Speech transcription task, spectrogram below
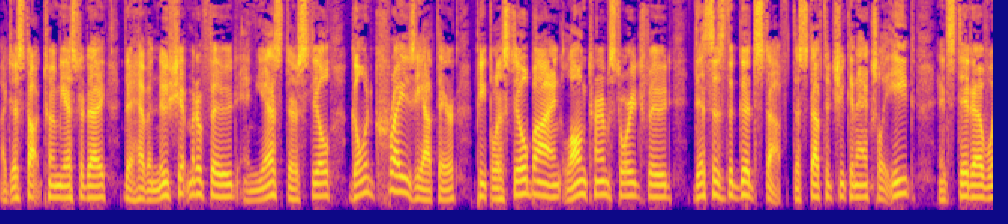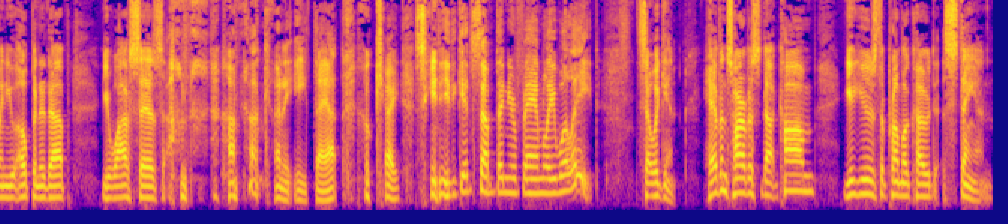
I just talked to them yesterday. They have a new shipment of food, and yes, they're still going crazy out there. People are still buying long term storage food. This is the good stuff, the stuff that you can actually eat instead of when you open it up. Your wife says, I'm, I'm not going to eat that. Okay. So you need to get something your family will eat. So again, heavensharvest.com you use the promo code STAN.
